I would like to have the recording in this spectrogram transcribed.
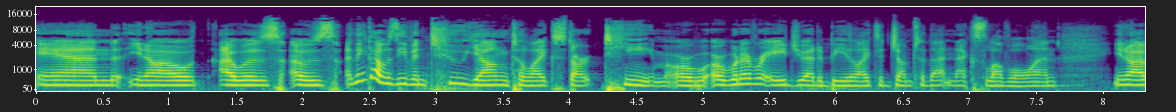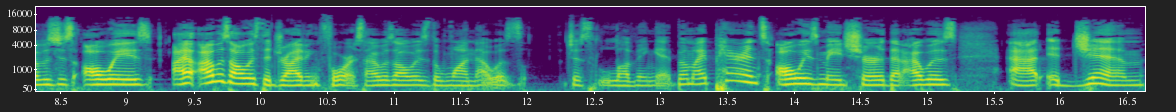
And you know, I was, I was, I think I was even too young to like start team or or whatever age you had to be like to jump to that next level. And you know, I was just always, I, I was always the driving force. I was always the one that was just loving it. But my parents always made sure that I was at a gym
